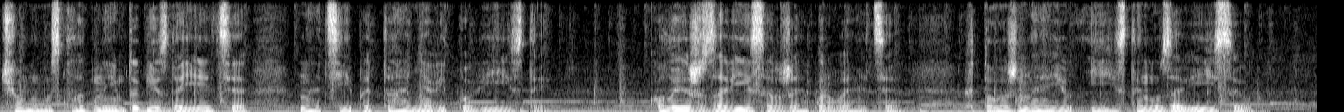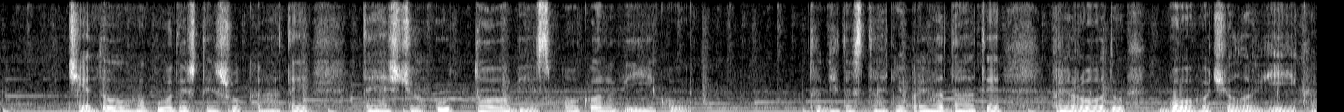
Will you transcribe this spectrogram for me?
Чому складним тобі здається на ці питання відповісти? Коли ж завіса вже порветься, хто ж нею істину завісив? Чи довго будеш ти шукати те, що у тобі спокон віку? Тобі достатньо пригадати природу Бога чоловіка.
